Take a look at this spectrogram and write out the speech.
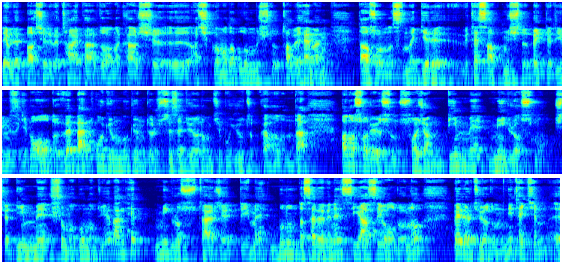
Devlet Bahçeli ve Tayyip Erdoğan'a karşı e, açıklamada bulunmuştu. Tabii hemen daha sonrasında geri vites atmıştı. Beklediğimiz gibi oldu. Ve ben o gün bugündür size diyorum ki bu YouTube kanalında bana soruyorsunuz hocam BİM mi Migros mu? İşte BİM mi şu mu bu mu diye ben hep Migros'u tercih ettiğimi bunun da sebebinin siyasi olduğunu belirtiyordum. Nitekim e,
